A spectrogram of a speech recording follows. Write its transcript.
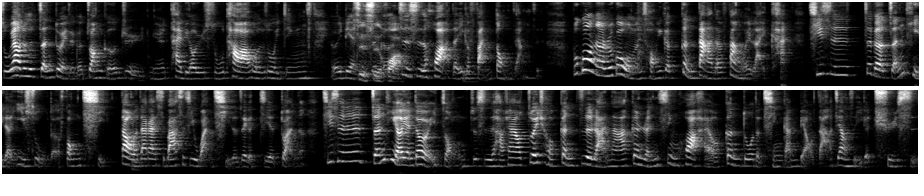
主要就是针对这个装格剧，因为太流于俗套啊，或者说已经有一点这个制式化的一个反动这样子。不过呢，如果我们从一个更大的范围来看，其实这个整体的艺术的风气，到了大概十八世纪晚期的这个阶段呢，其实整体而言都有一种就是好像要追求更自然啊、更人性化，还有更多的情感表达这样子一个趋势。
